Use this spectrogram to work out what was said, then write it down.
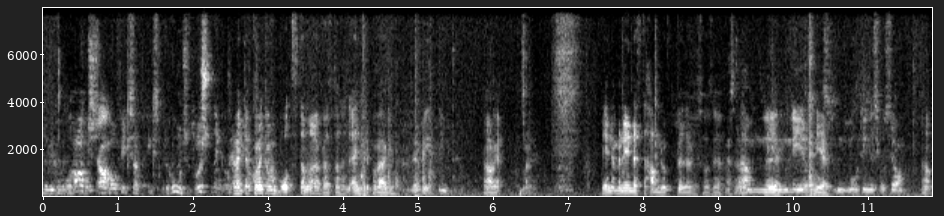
När vi kommer tillbaks och Ja. har fixat expeditionsutrustning. och Kommer inte, kommer inte vår båt stanna där förresten? Är inte det på vägen? Det vet ni inte. Ja, okej. Det är, men det är nästa hamn upp eller så att säga? Nästa hamn ner. ner, neråt ner. mot Indiska ocean. Ja.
